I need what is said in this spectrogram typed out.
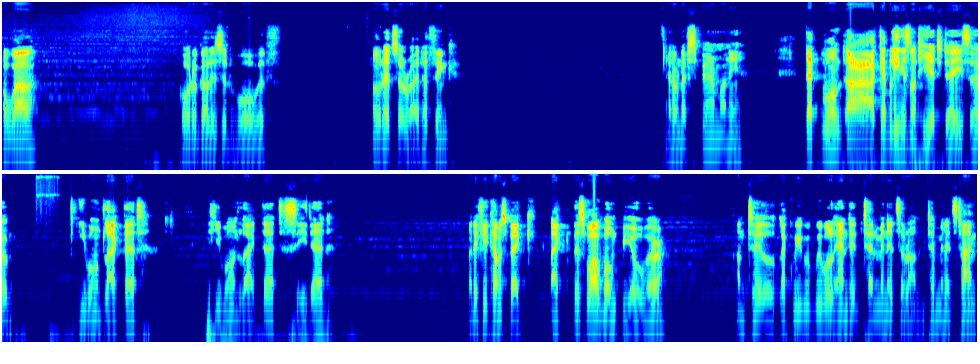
Oh wow. Portugal is at war with Oh, that's alright, I think. I don't have spare money. That won't... Ah, Gabelin is not here today, so he won't like that. He won't like that to see that. But if he comes back, like, this war won't be over until, like, we, we will end in 10 minutes, around 10 minutes time.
